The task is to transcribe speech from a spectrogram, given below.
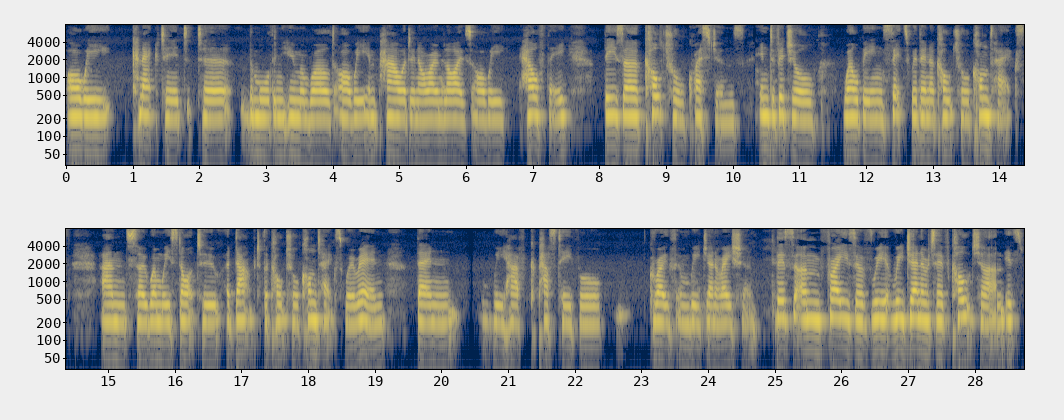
are we connected to the more than human world? Are we empowered in our own lives? Are we healthy? These are cultural questions, individual well-being sits within a cultural context and so when we start to adapt the cultural context we're in then we have capacity for growth and regeneration this um, phrase of re- regenerative culture is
